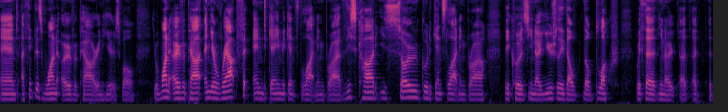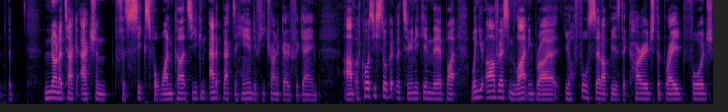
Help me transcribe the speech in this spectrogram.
and I think there's one Overpower in here as well. Your one Overpower and your route for end game against Lightning Briar. This card is so good against Lightning Briar because you know usually they'll they'll block with a you know a, a, a, a non-attack action for six for one card, so you can add it back to hand if you're trying to go for game. Um, of course, you still got the Tunic in there, but when you are versing Lightning Briar, your full setup is the Courage, the Braveforge,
